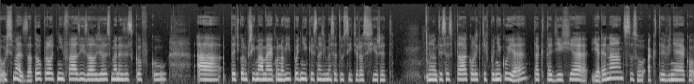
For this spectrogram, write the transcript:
uh, už jsme za tou pilotní fází, založili jsme neziskovku a teď přijímáme jako nový podniky, snažíme se tu síť rozšířit. No, ty se ptala, kolik těch podniků je, tak teď jich je jedenáct, to jsou aktivně jako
